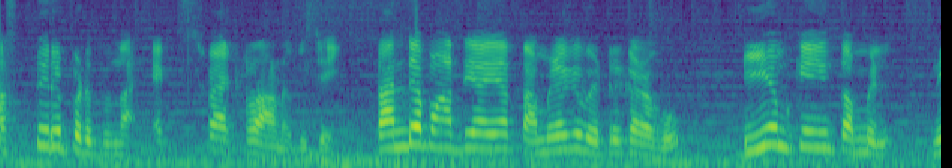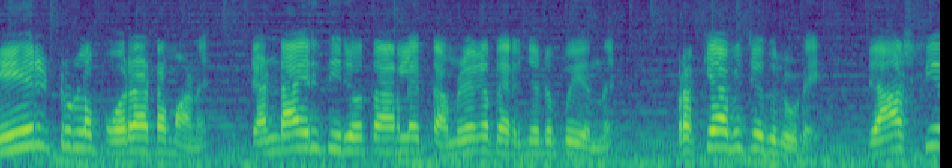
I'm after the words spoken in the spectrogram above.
അസ്ഥിരപ്പെടുത്തുന്ന എക്സ് ഫാക്ടറാണ് വിജയ്. തന്റെ പാർട്ടിയായ തമിഴക വെട്ടിക്കഴകവും ഡി എം കെയും തമ്മിൽ നേരിട്ടുള്ള പോരാട്ടമാണ് രണ്ടായിരത്തി ഇരുപത്തി ആറിലെ തമിഴക തെരഞ്ഞെടുപ്പ് എന്ന് പ്രഖ്യാപിച്ചതിലൂടെ രാഷ്ട്രീയ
